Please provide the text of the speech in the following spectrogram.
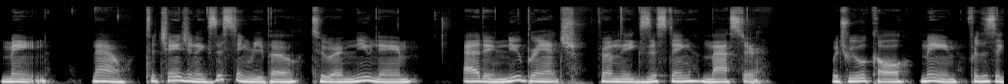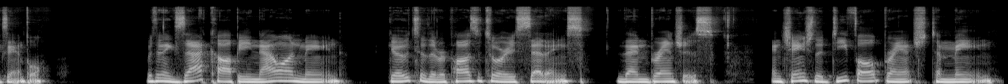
main. Now, to change an existing repo to a new name, add a new branch from the existing master, which we will call main for this example. With an exact copy now on main, go to the repository settings, then branches, and change the default branch to main.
